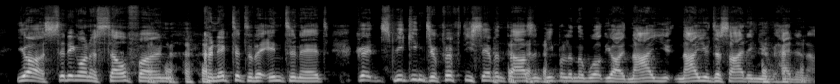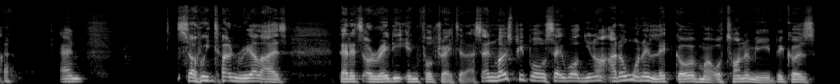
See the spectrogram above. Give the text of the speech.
yeah, sitting on a cell phone, connected to the internet, speaking to 57,000 people in the world. Yeah, now you now you're deciding you've had enough. And so we don't realize that it's already infiltrated us. And most people will say, well, you know, I don't want to let go of my autonomy because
